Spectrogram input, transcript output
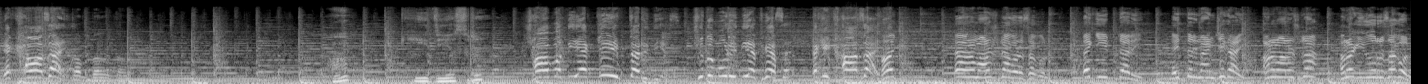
এ খাওয়া যায় تقبل ذنب কি দিয়েছ রে সভাপতি এ কি ইফতারি দিয়েছে শুধু মুড়ি দিয়ে থেকেছে এ কি খাওয়া যায় হই, এ আমরা মানুষ না করে ছাগল এ কি ইফতারি? এই তোর মানছি খাই আমরা মানুষ না? আমরা কি গরু ছাগল?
